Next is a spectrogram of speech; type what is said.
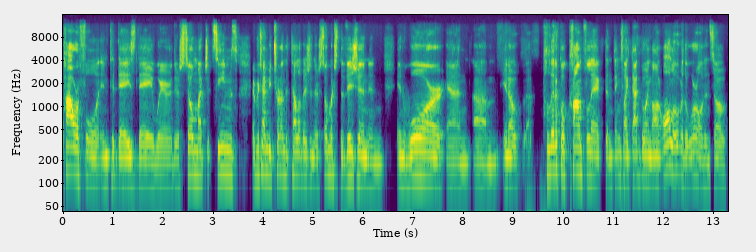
powerful in today's day where there's so much it seems every time you turn on the television there's so much division and in war and um, you know political conflict and things like that going on all over the world. And so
